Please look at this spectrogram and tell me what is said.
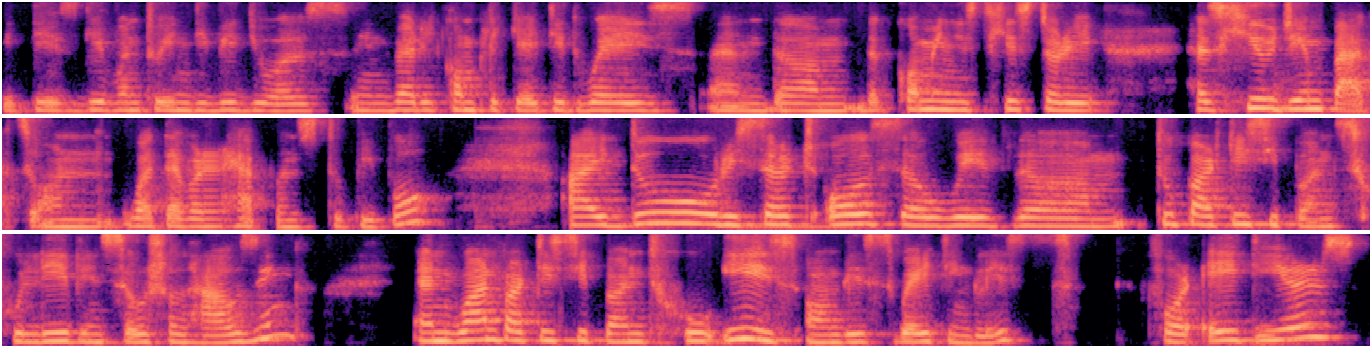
it is given to individuals in very complicated ways. And um, the communist history has huge impacts on whatever happens to people. I do research also with um, two participants who live in social housing and one participant who is on these waiting lists for eight years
